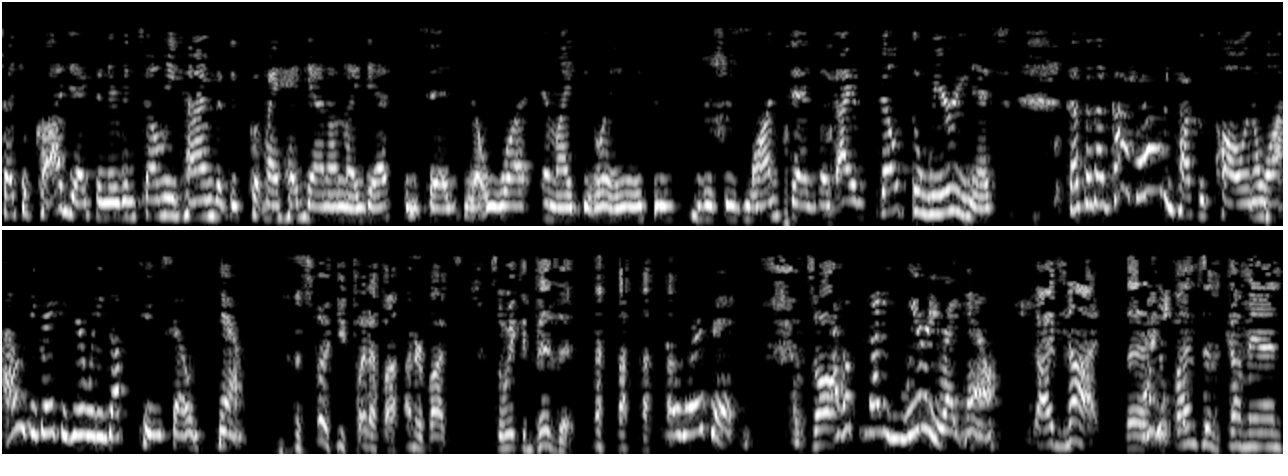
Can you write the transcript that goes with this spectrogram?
such a project, and there have been so many times I've just put my head down on my desk and said, you know, what am I doing? This is this is nonsense. like I have felt the weariness. So I thought, gosh, I haven't talked with Paul in a while. Oh, it'd be great to hear what he's up to. So yeah. so you put up a hundred bucks so we could visit. so worth it. So I hope you're not as weary right now. I'm not. The, the funds have come in.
